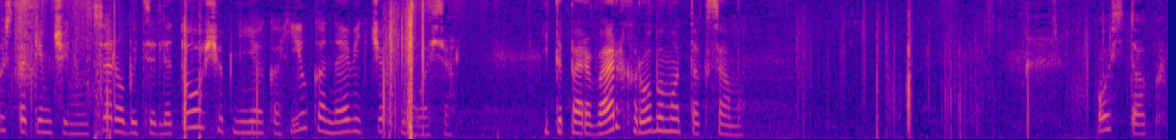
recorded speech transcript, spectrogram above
Ось таким чином це робиться для того, щоб ніяка гілка не відчахнулася. І тепер верх робимо так само. Ось так.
